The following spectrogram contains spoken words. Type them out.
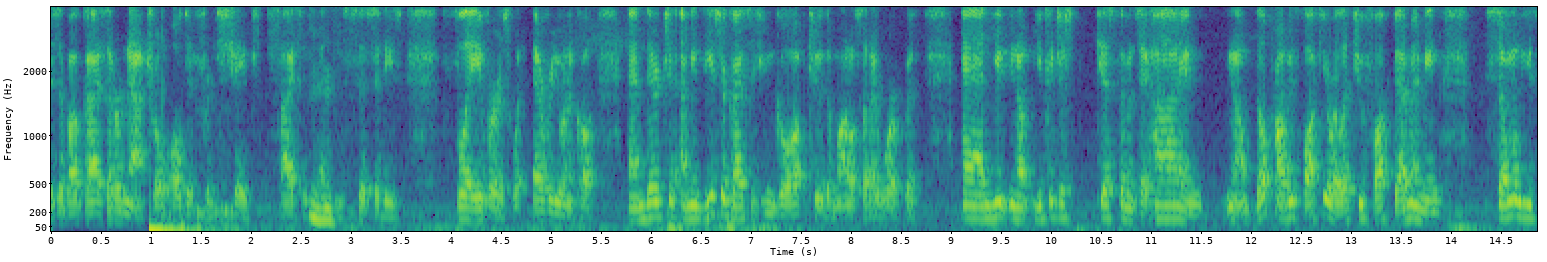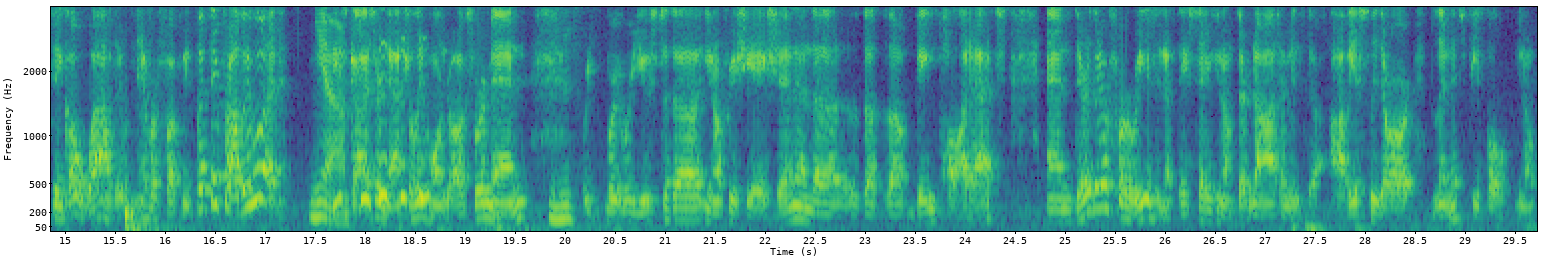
is about guys that are natural, all different shapes, sizes, mm-hmm. ethnicities, flavors, whatever you want to call it. And they're just, I mean, these are guys that you can go up to, the models that I work with, and you, you know, you could just kiss them and say hi, and, you know, they'll probably fuck you or let you fuck them. I mean, some of you think, oh, wow, they would never fuck me, but they probably would. Yeah. These guys are naturally horn dogs. We're men. Mm-hmm. We- We're, we're used to the, you know, appreciation and the, the, the being pawed at. And they're there for a reason. If they say, you know, they're not, I mean, obviously there are limits. People, you know,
